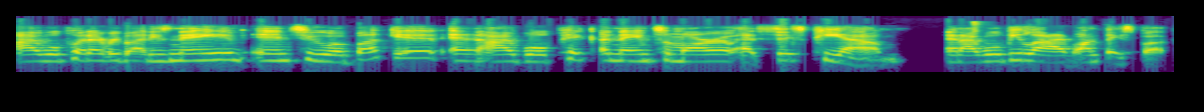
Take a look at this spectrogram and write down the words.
I will put everybody's name into a bucket and I will pick a name tomorrow at 6 p.m. And I will be live on Facebook.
